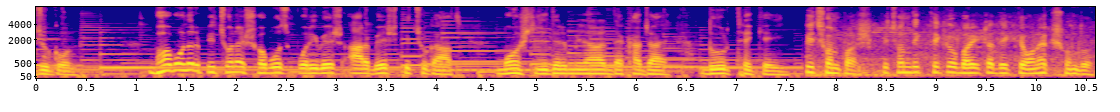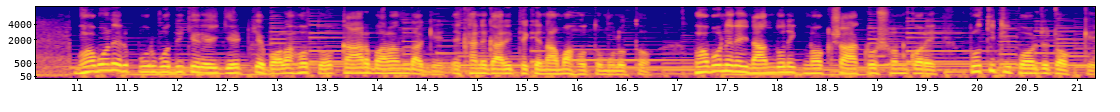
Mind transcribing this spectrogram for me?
যুগল। ভবনের পিছনে সবুজ পরিবেশ আর বেশ কিছু গাছ। মসজিদের মিনার দেখা যায় দূর থেকেই। পিছন পাশ, পিছন দিক থেকেও বাড়িটা দেখতে অনেক সুন্দর। ভবনের পূর্ব দিকের এই গেটকে বলা হতো কার বারান্দা গেট। এখানে গাড়ি থেকে নামা হতো মূলত। ভবনের এই নান্দনিক নকশা আকর্ষণ করে প্রতিটি পর্যটককে।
